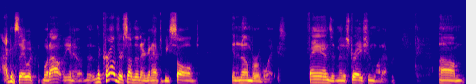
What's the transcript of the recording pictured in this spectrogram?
I can say what, what I, you know, the, the crowds are something that are going to have to be solved in a number of ways fans, administration, whatever. Um,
